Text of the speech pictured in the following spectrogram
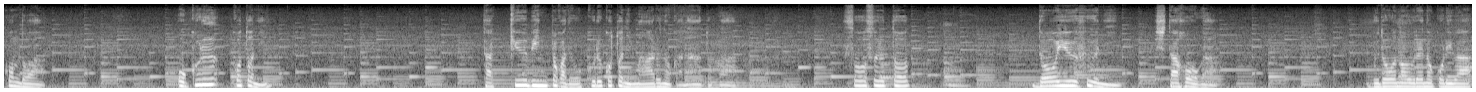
今度は送ることに宅急便とかで送ることに回るのかなとかそうするとどういうふうにした方がブドウの売れ残りは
